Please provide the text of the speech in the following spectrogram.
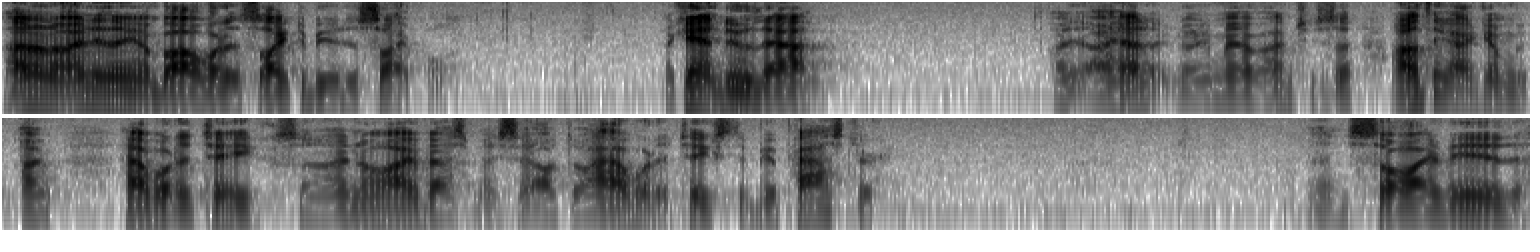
I don't know anything about what it's like to be a disciple. I can't do that. I, I had it. I have a hunch. He said, I don't think I can I have what it takes. And I know I've asked myself, do I have what it takes to be a pastor? And so I needed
